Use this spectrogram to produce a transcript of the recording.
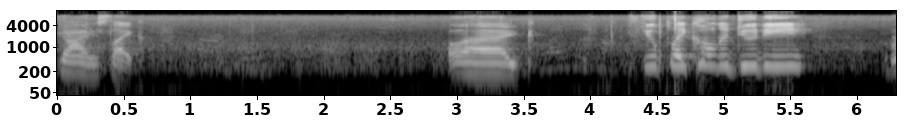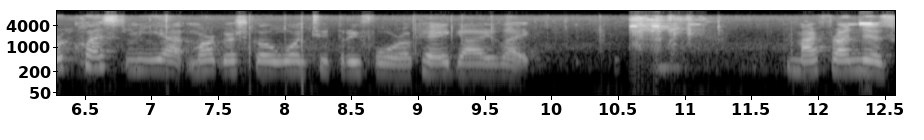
Guys, like, like, if you play Call of Duty, request me at margaretsko1234, okay, guys? Like, my friend is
